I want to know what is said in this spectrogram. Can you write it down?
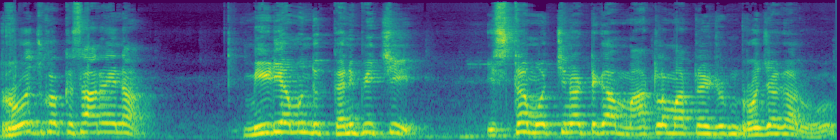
రోజుకొక్కసారైనా మీడియా ముందు కనిపించి ఇష్టం వచ్చినట్టుగా మాటలు మాట్లాడేటువంటి రోజా గారు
